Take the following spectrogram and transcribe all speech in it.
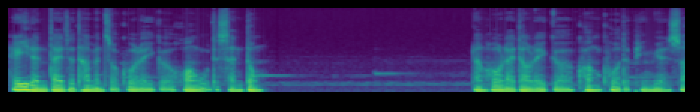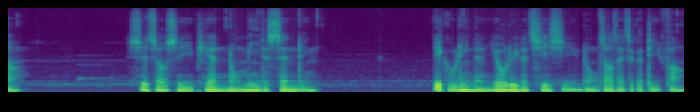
黑衣人带着他们走过了一个荒芜的山洞。然后来到了一个宽阔的平原上，四周是一片浓密的森林，一股令人忧虑的气息笼罩在这个地方。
